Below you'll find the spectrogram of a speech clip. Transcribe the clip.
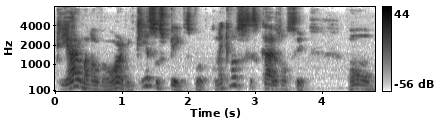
Criar uma nova ordem cria suspeitos. Pô, como é que esses caras vão ser? Bom,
